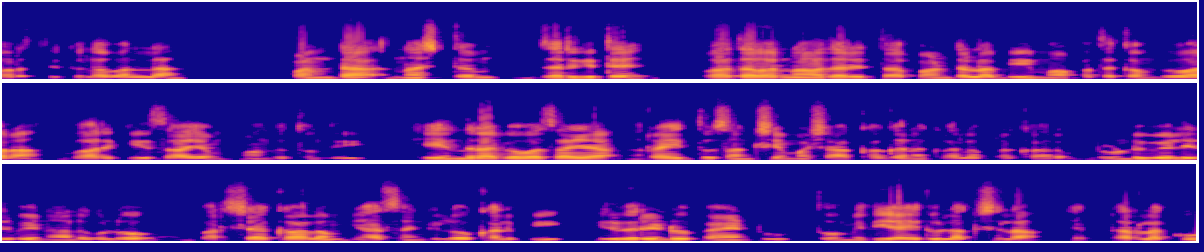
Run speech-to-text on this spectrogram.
పరిస్థితుల వల్ల పంట నష్టం జరిగితే వాతావరణ ఆధారిత పంటల బీమా పథకం ద్వారా వారికి సాయం అందుతుంది. కేంద్ర వ్యవసాయ, రైతు సంక్షేమ శాఖ గణకాల ప్రకారం రెండు వేల ఇరవై నాలుగులో వర్షాకాలం, యాసంగిలో కలిపి ఇరవై రెండు పాయింట్ తొమ్మిది ఐదు లక్షల హెక్టార్లకు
